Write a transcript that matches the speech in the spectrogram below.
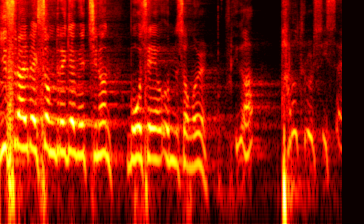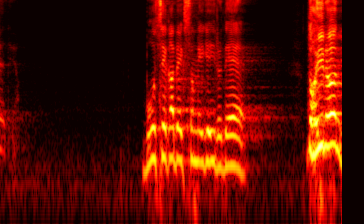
이스라엘 백성들에게 외치는 모세의 음성을 우리가 바로 들을 수 있어야 돼요. 모세가 백성에게 이르되 너희는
